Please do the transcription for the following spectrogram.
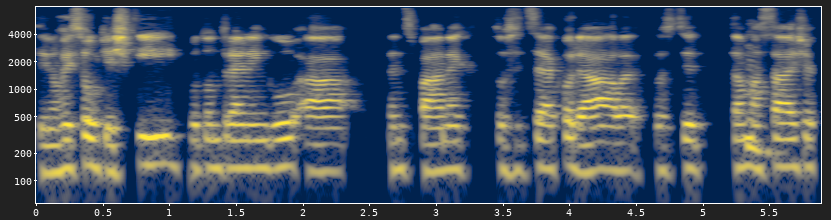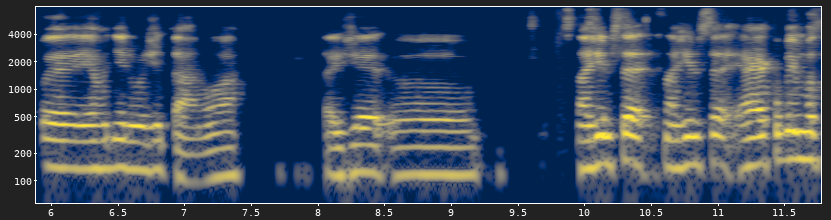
Ty nohy jsou těžký po tom tréninku a ten spánek to sice jako dá, ale prostě ta hmm. masáž jako je, je hodně důležitá, no a takže uh, snažím se, snažím se, já jako by moc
